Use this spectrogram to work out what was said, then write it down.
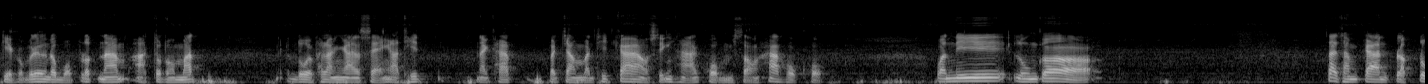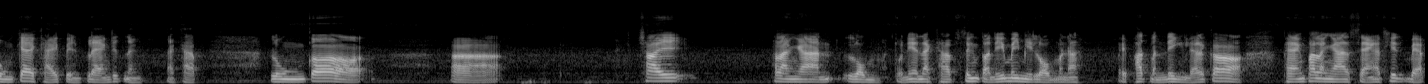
เกี่ยวกับเรื่องระบบรดน้ำอัตโนมัติ โดยพลังงานแสงอาทิตย์นะครับ ประจำวันที่ 9 สิงหาคม 2566 วันนี้ลุงก็ได้ทำการปรับปรุงแก้ไขเปลี่ยนแปลงนิดหนึ่งนะครับ ลุงก็อ่า ใช้พลังงานลมตัวนี้นะครับ ซึ่งตอนนี้ไม่มีลมอะนะไปพัดมันนิ่ง แล้วก็แผงพลังงานแสงอาทิตย์แบบ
